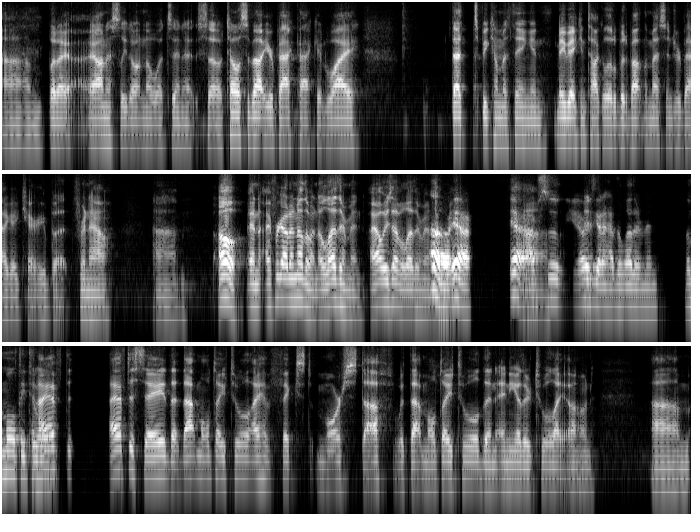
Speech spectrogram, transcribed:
um, but I, I honestly don't know what's in it. So tell us about your backpack and why that's become a thing. And maybe I can talk a little bit about the messenger bag I carry. But for now, um, oh, and I forgot another one, a Leatherman. I always have a Leatherman. Oh yeah, yeah, uh, absolutely. You always got to have the Leatherman, the multi-tool. And I have to. I have to say that that multi-tool, I have fixed more stuff with that multi-tool than any other tool I own. Um,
